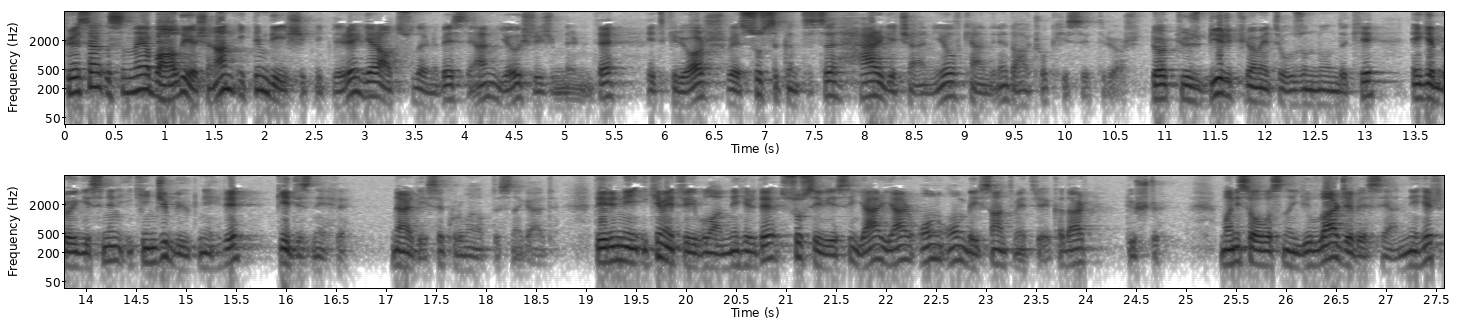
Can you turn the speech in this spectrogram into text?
Küresel ısınmaya bağlı yaşanan iklim değişiklikleri yeraltı sularını besleyen yağış rejimlerini de etkiliyor ve su sıkıntısı her geçen yıl kendini daha çok hissettiriyor. 401 kilometre uzunluğundaki Ege bölgesinin ikinci büyük nehri Gediz Nehri neredeyse kuruma noktasına geldi. Derinliği 2 metreyi bulan nehirde su seviyesi yer yer 10-15 santimetreye kadar düştü. Manisa Ovası'nı yıllarca besleyen nehir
